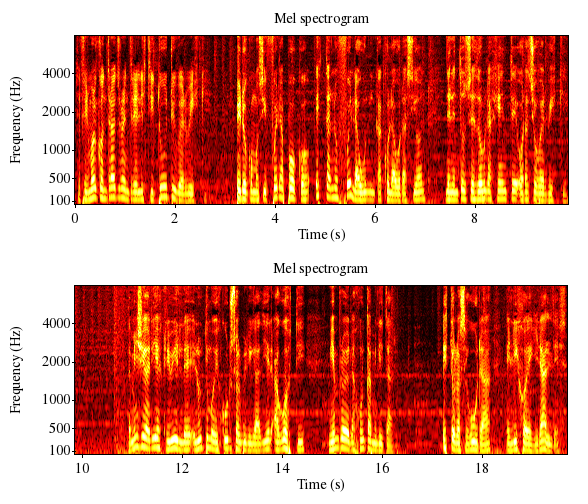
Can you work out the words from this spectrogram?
se firmó el contrato entre el Instituto y Berbisky. Pero como si fuera poco, esta no fue la única colaboración del entonces doble agente Horacio Berbisky. También llegaría a escribirle el último discurso al brigadier Agosti, miembro de la Junta Militar. Esto lo asegura el hijo de Giraldes,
